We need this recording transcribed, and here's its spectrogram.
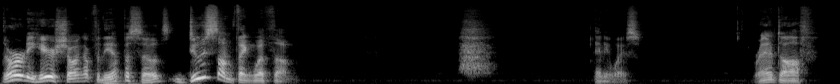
They're already here showing up for the episodes. Do something with them. Anyways, rant off.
